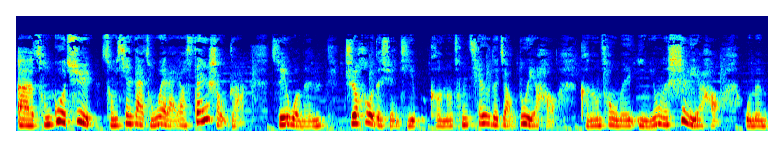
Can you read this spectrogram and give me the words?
呃，从过去、从现在、从未来要三手抓。所以我们之后的选题，可能从切入的角度也好，可能从我们引用的事例也好，我们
